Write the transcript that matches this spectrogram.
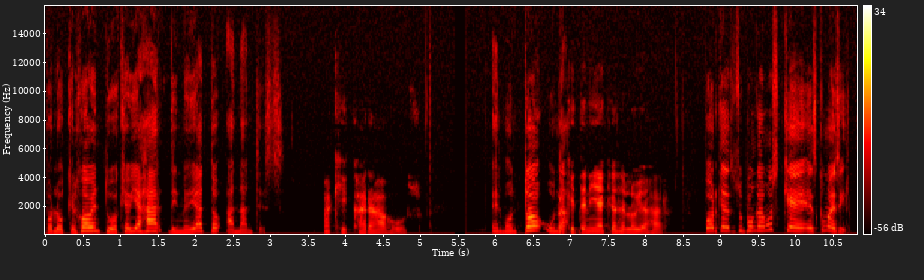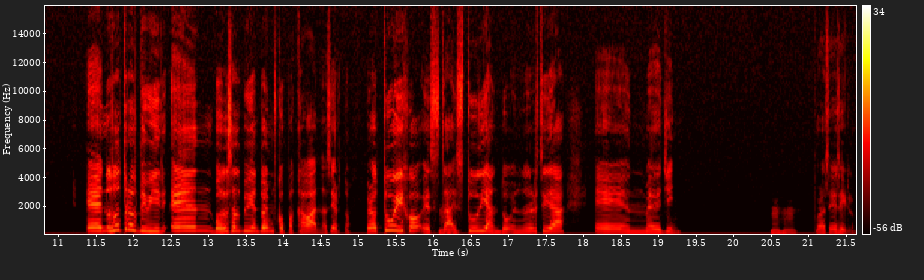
por lo que el joven tuvo que viajar de inmediato a Nantes. ¿Para qué carajos? Él montó una... ¿Para qué tenía que hacerlo viajar? Porque supongamos que es como decir, eh, nosotros vivir en, vos estás viviendo en Copacabana, ¿cierto? Pero tu hijo está estudiando en una universidad en Medellín, por así decirlo.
